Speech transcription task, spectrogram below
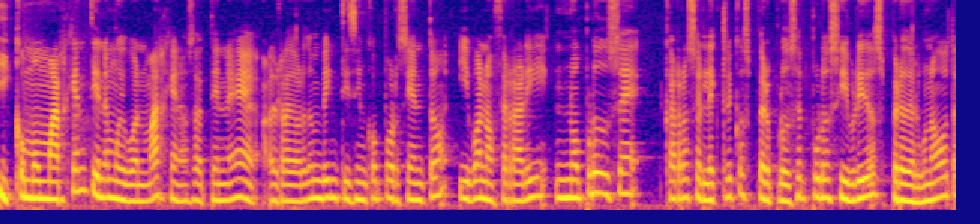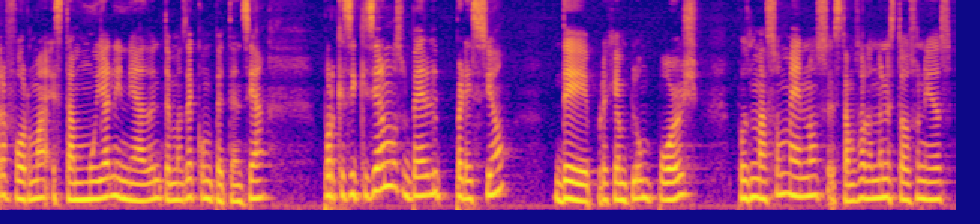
Y como margen tiene muy buen margen, o sea, tiene alrededor de un 25% y bueno, Ferrari no produce carros eléctricos, pero produce puros híbridos, pero de alguna u otra forma está muy alineado en temas de competencia, porque si quisiéramos ver el precio de, por ejemplo, un Porsche, pues más o menos, estamos hablando en Estados Unidos,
